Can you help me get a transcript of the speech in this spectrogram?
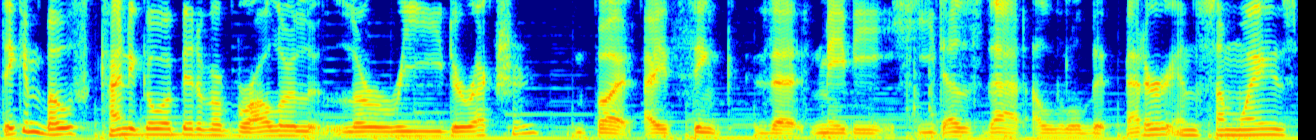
They can both kind of go a bit of a brawlery direction, but I think that maybe he does that a little bit better in some ways,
